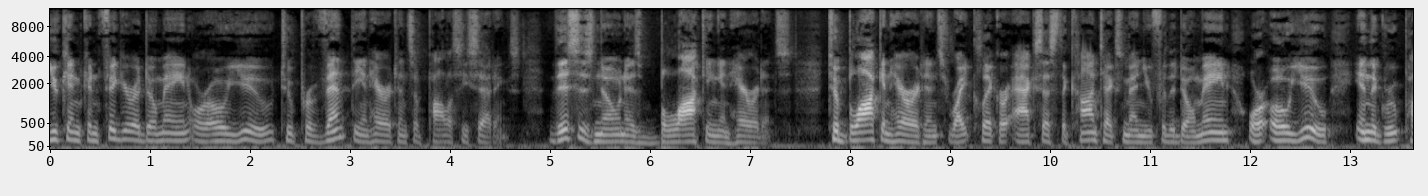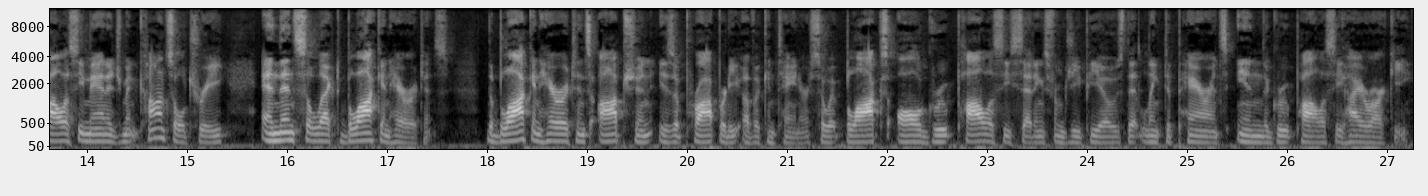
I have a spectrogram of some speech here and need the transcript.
You can configure a domain or OU to prevent the inheritance of policy settings. This is known as blocking inheritance. To block inheritance, right-click or access the context menu for the domain or OU in the Group Policy Management console tree, and then select Block Inheritance. The block inheritance option is a property of a container, so it blocks all group policy settings from GPOs that link to parents in the group policy hierarchy.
